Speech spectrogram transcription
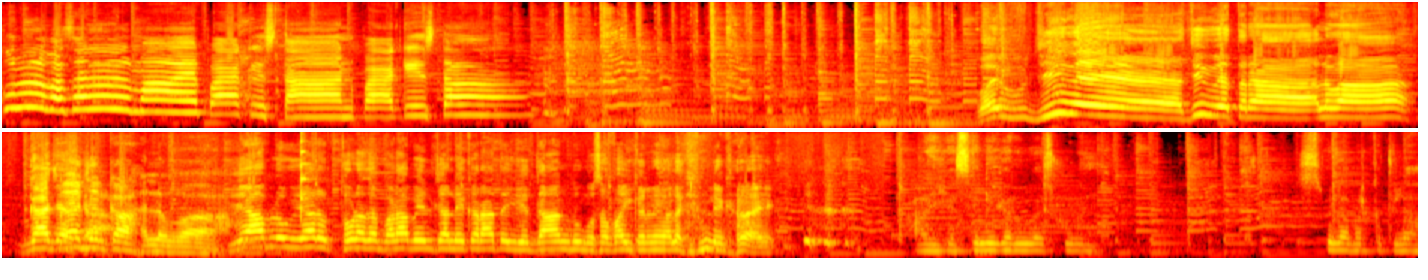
कुल वसल माए पाकिस्तान पाकिस्तान। भाई जीवे जीवे तेरा अलवा। गाजर गाजर का का हलवा। ये आप लोग यार थोड़ा सा बड़ा बेलचा लेकर आते ये दान दूँगा सफ़ाई करने वाला क्यों लेकर आए? भाई कैसे नहीं करूँगा इसको मैं। बिस्मिल्लाह बरकतुल्लाह।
